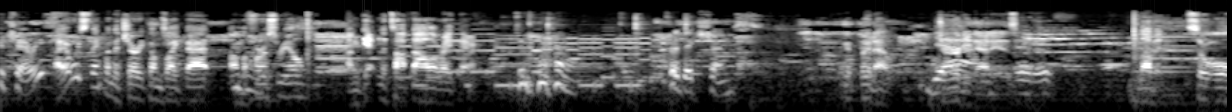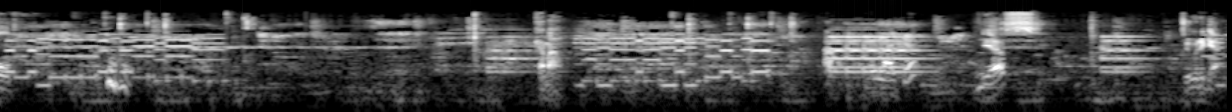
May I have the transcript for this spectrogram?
Thank you, cherries. I always think when the cherry comes like that on the Mhm. first reel, I'm getting the top dollar right there. Predictions. Look at how Yeah, dirty that is. It is. Love it. So old. Come on. I like it. Yes. Do it again.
